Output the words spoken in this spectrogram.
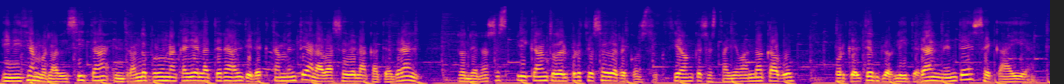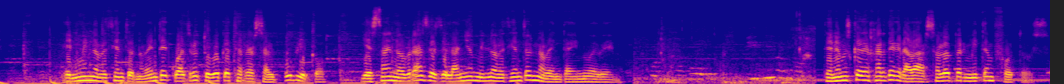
Iniciamos la visita entrando por una calle lateral directamente a la base de la catedral, donde nos explican todo el proceso de reconstrucción que se está llevando a cabo porque el templo literalmente se caía. En 1994 tuvo que cerrarse al público y está en obras desde el año 1999. Tenemos que dejar de grabar, solo permiten fotos.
